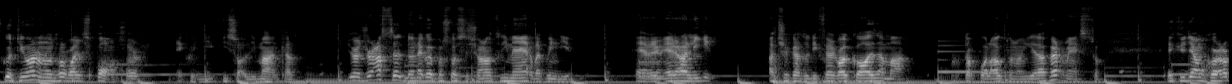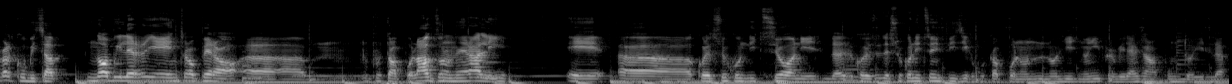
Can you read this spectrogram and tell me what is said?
continuano a non trovare sponsor e quindi i soldi mancano. George Russell non è quel posto se c'è una nota di merda, quindi era, era lì, ha cercato di fare qualcosa, ma purtroppo l'auto non gliel'ha permesso e chiudiamo con Robert Kubica. Nobile rientro, però uh, purtroppo l'auto non era lì e uh, con le sue condizioni, con le sue condizioni fisiche purtroppo non, non, gli, non gli, privilegiano appunto il,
